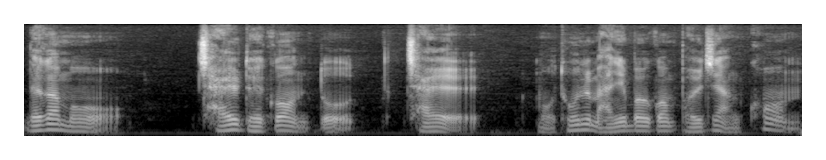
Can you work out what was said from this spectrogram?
예. 내가 뭐 잘 되건 또 잘 뭐 돈을 많이 벌건 벌지 않건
